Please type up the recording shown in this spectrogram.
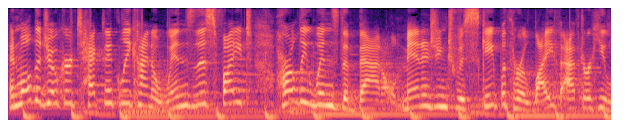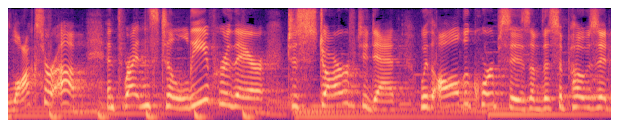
And while the Joker technically kinda wins this fight, Harley wins the battle, managing to escape with her life after he locks her up and threatens to leave her there to starve to death with all the corpses of the supposed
